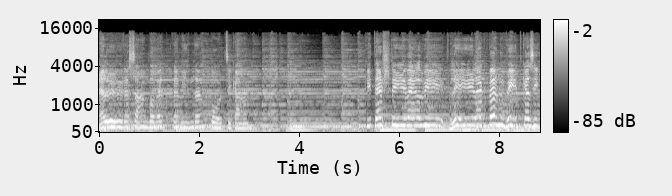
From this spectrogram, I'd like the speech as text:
Előre számba vette minden porcikám. Ki testével vét, lélekben vétkezik,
